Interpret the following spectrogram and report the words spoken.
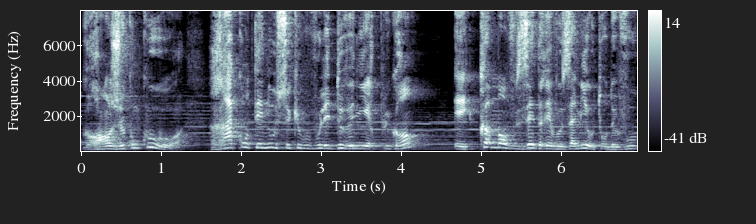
Grand jeu concours Racontez-nous ce que vous voulez devenir plus grand et comment vous aiderez vos amis autour de vous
